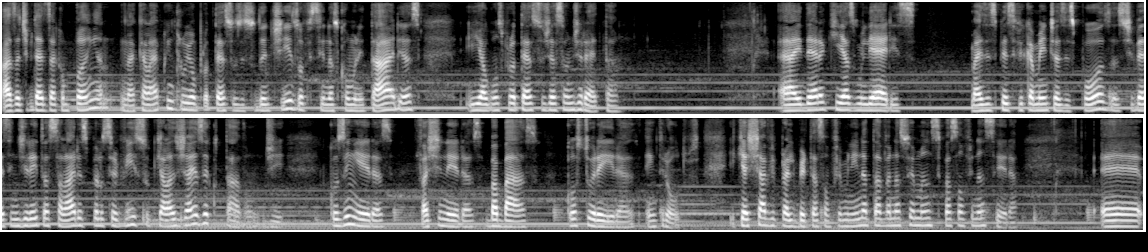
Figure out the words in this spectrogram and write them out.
as atividades da campanha naquela época incluíam protestos estudantis, oficinas comunitárias e alguns protestos de ação direta. A ideia era que as mulheres, mais especificamente as esposas, tivessem direito a salários pelo serviço que elas já executavam de cozinheiras, faxineiras, babás, costureiras, entre outros, e que a chave para a libertação feminina estava na sua emancipação financeira. É,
